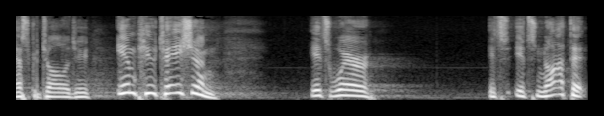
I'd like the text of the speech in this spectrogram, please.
eschatology. Imputation. It's where it's, it's not that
